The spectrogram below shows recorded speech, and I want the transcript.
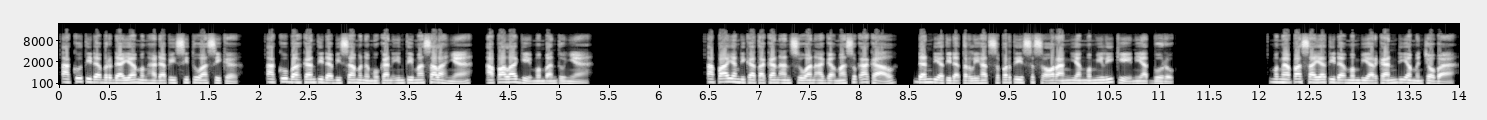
Aku tidak berdaya menghadapi situasi ke. Aku bahkan tidak bisa menemukan inti masalahnya, apalagi membantunya. Apa yang dikatakan Ansuan agak masuk akal, dan dia tidak terlihat seperti seseorang yang memiliki niat buruk. Mengapa saya tidak membiarkan dia mencoba?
